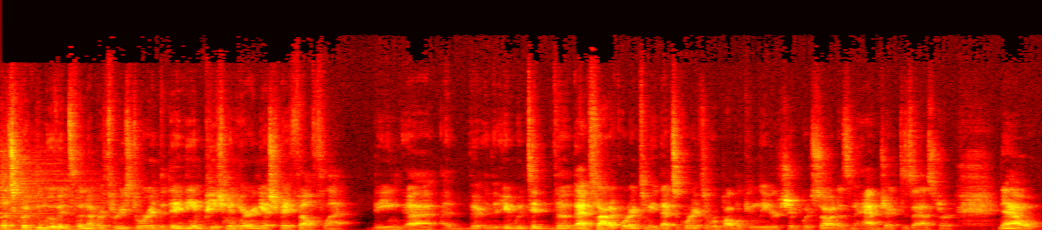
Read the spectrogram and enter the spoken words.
Let's quickly move into the number three story of the day. The impeachment hearing yesterday fell flat uh, it did the, that's not according to me. That's according to republican leadership which saw it as an abject disaster. Now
